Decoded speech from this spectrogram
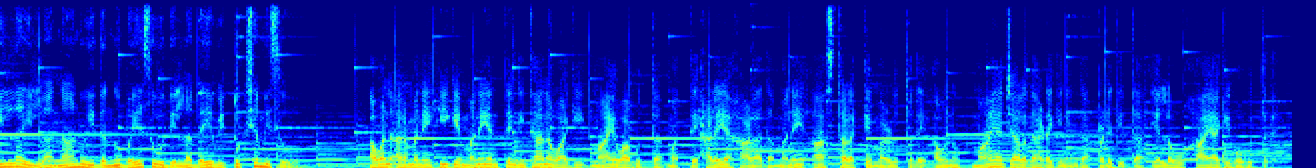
ಇಲ್ಲ ಇಲ್ಲ, ನಾನು ಇದನ್ನು ಬಯಸುವುದಿಲ್ಲ, ದಯವಿಟ್ಟು ಕ್ಷಮಿಸು. ಅವನ ಅರಮನೆ ಹೀಗೆ ಮನೆಯಂತೆ ನಿಧಾನವಾಗಿ ಮಾಯವಾಗುತ್ತಾ ಮತ್ತೆ ಹಳೆಯ ಹಾಳಾದ ಮನೆ ಆ ಸ್ಥಳಕ್ಕೆ ಮರಳುತ್ತದೆ. ಅವನು ಮಾಯಾಜಾಲದ ಹಡಗಿನಿಂದ ಪಡೆದಿದ್ದ ಎಲ್ಲವೂ ಹಾಯಾಗಿ ಹೋಗುತ್ತದೆ.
